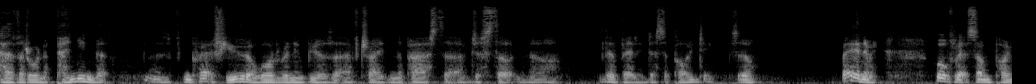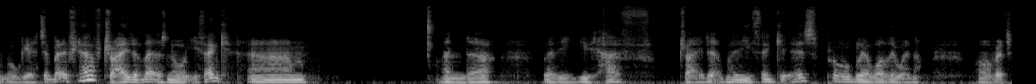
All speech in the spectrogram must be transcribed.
have their own opinion, but there's been quite a few award winning beers that I've tried in the past that I've just thought, no, they're very disappointing. So, but anyway, hopefully at some point we'll get it. But if you have tried it, let us know what you think. Um, and uh, whether you have tried it and whether you think it is probably a worthy winner of it.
